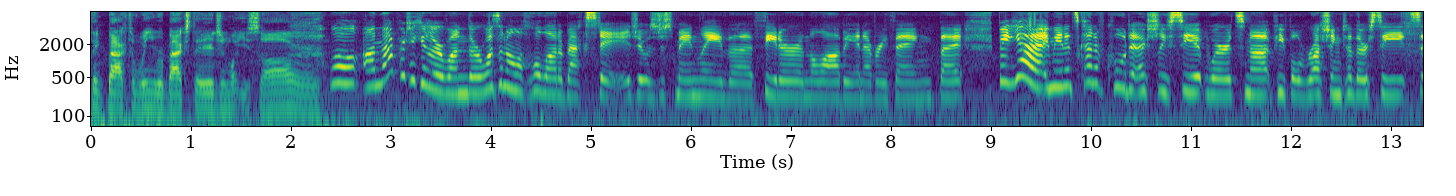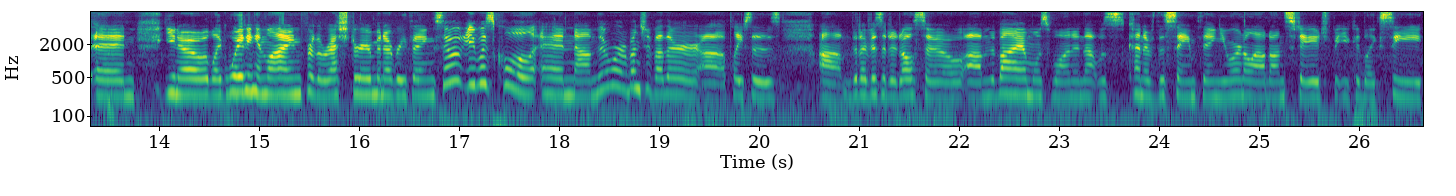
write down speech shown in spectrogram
think back to when you were backstage and what you saw? Or Well, on that particular one, there wasn't a whole lot of backstage. It was just mainly the theater and the lobby and everything. But, but yeah, I mean, it's kind of cool to actually see it where it's not people rushing to their seats and you know like waiting in line for the restroom and everything. So it was cool, and um, there were a bunch of other uh, places um, that I visited also. Um, the Byham was one, and that was kind of the same thing. You weren't allowed on stage, but you could like see,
